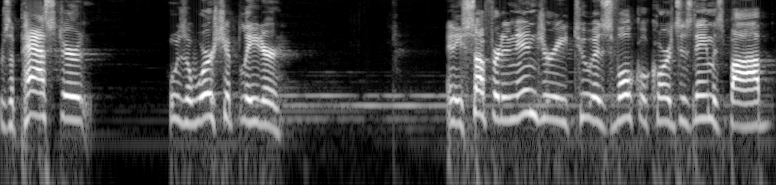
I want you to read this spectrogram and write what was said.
was a pastor who was a worship leader, and he suffered an injury to his vocal cords. His name is Bob.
